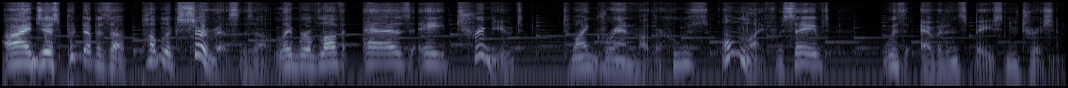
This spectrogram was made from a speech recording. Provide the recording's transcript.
I just put it up as a public service, as a labor of love, as a tribute to my grandmother, whose own life was saved with evidence-based nutrition.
